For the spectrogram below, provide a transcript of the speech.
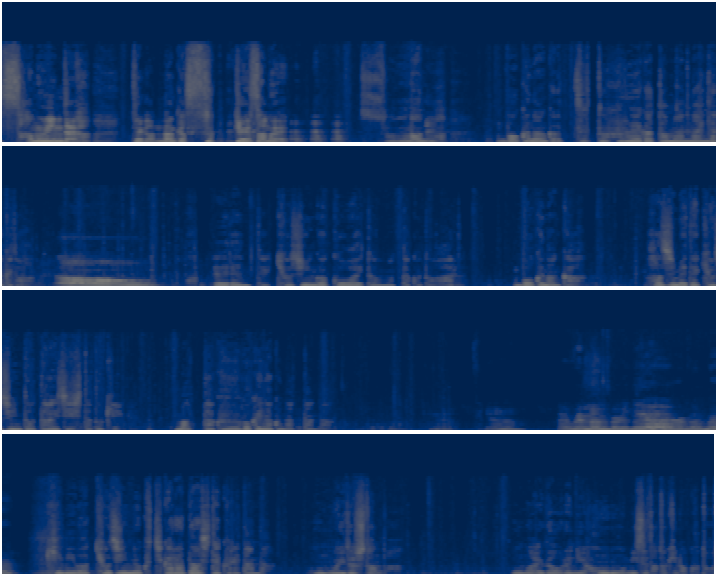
寒いんだよ。てかなんかすっげえ寒い。そうなの。僕なんかずっと震えが止まんないんだけど。Oh. エレンって巨人が怖いと思ったことある？僕なんか初めて巨人と対峙した時全く動けなくなったんだ remember that. Yeah, remember? 君は巨人の口から出してくれたんだ思い出したんだお前が俺に本を見せた時のこと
